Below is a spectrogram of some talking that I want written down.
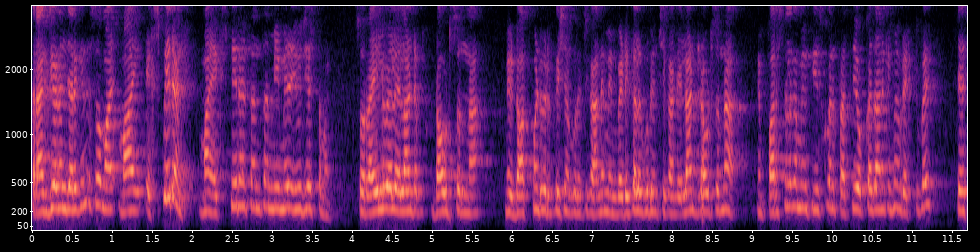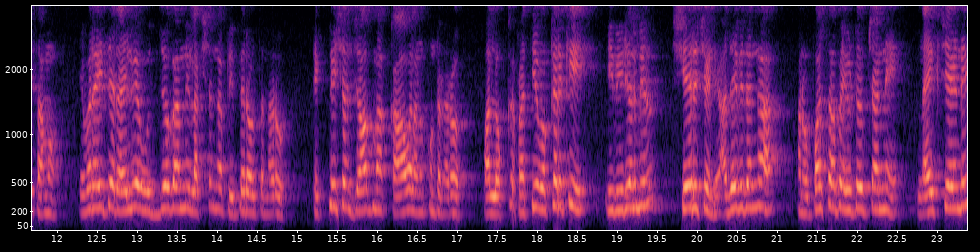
క్రాక్ చేయడం జరిగింది. సో మా మా ఎక్స్పీరియన్స్ మా ఎక్స్పీరియన్స్ అంతా మీ మీద యూజ్ చేస్తామండి. సో రైల్వేలో ఎలాంటి డౌట్స్ ఉన్నా మీ డాక్యుమెంట్ వెరిఫికేషన్ గురించి కానీ మీ మెడికల్ గురించి కానీ ఎలాంటి డౌట్స్ ఉన్నా మేము పర్సనల్గా మేము తీసుకొని ప్రతి ఒక్కదానికి మేము రెక్టిఫై చేస్తాము. ఎవరైతే రైల్వే ఉద్యోగాన్ని లక్ష్యంగా ప్రిపేర్ అవుతున్నారో టెక్నీషియన్ జాబ్ మాకు కావాలనుకుంటున్నారో వాళ్ళ ఒక్క ప్రతి ఒక్కరికి ఈ వీడియోని మీరు షేర్ చేయండి. అదేవిధంగా మన ఉపస్థాపన యూట్యూబ్ ఛానల్ని లైక్ చేయండి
